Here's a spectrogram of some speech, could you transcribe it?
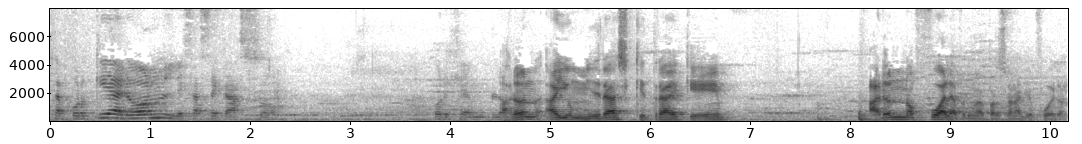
O sea, ¿por qué Aarón les hace caso? Por ejemplo. Aarón, hay un midrash que trae que Aarón no fue a la primera persona que fueron.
